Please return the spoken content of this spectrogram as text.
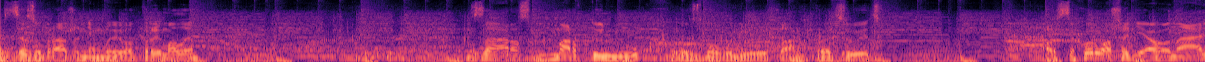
Це зображення ми отримали. Зараз Мартинюк знову лівий фланг працює. А ось хороша діагональ.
